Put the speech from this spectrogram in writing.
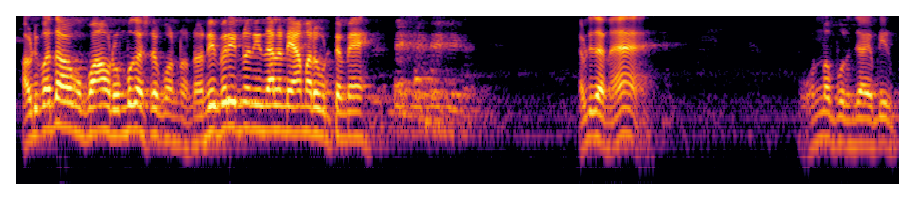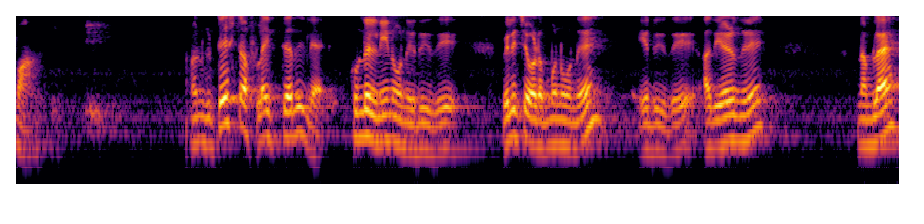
அப்படி பார்த்தா அவங்க பாவம் ரொம்ப கஷ்டப்படணும். நிறைய பேர் இன்னும் வந்து இருந்தாலும் ஏமாற விட்டோமே. அப்படிதானே? உண்மை புரிஞ்சா எப்படி இருப்பான்? அவனுக்கு டேஸ்ட் ஆஃப் லைஃப் தெரியல. குண்டல் ஒன்று இருக்குது. வெளிச்ச உடம்புன்னு ஒன்று இருக்குது. அது எழுந்து நம்மளை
